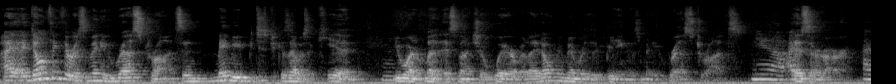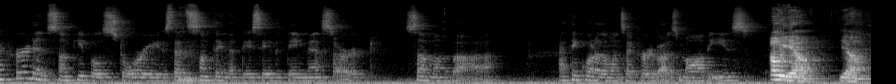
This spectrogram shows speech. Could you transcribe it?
I, I don't think there was many restaurants, and maybe just because I was a kid, you weren't as much aware. But I don't remember there being as many restaurants Yeah, as I've, there are. I've heard in some people's stories that's something that they say that they miss are some of. uh I think one of the ones I've heard about is Mawby's. Oh yeah, yeah.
